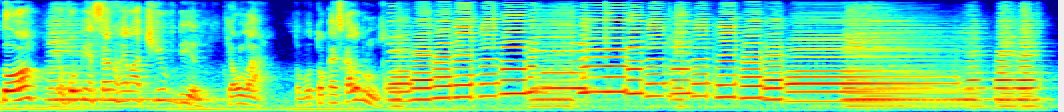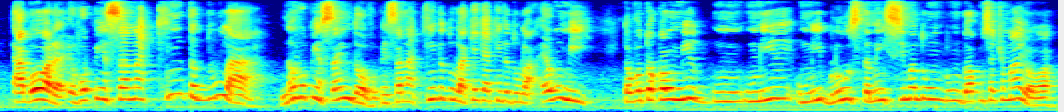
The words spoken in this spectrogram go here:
Dó, eu vou pensar no relativo dele, que é o Lá. Então vou tocar a escala blues. Agora, eu vou pensar na quinta do Lá. Não vou pensar em Dó, vou pensar na quinta do Lá. O que é a quinta do Lá? É o Mi. Então vou tocar um Mi, um, um Mi, um Mi blues também em cima de um, de um Dó com sétima maior.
